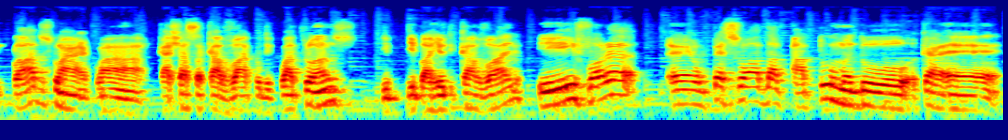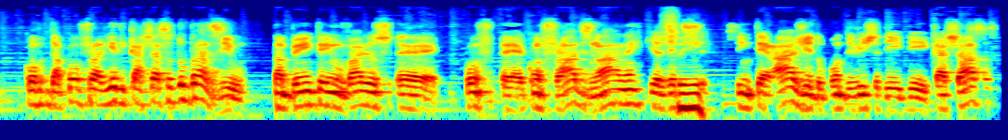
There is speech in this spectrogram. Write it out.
contemplados com a, com a cachaça cavaco de quatro anos, de, de barril de carvalho. E fora é, o pessoal da a turma do, é, da Confraria de Cachaça do Brasil. Também tenho vários é, conf- é, confrades lá, né? Que a gente se, se interage do ponto de vista de, de cachaças.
